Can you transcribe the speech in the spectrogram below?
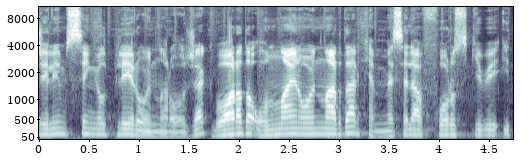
önceliğim single player oyunlar olacak. Bu arada online oyunlar derken mesela Forest gibi, It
